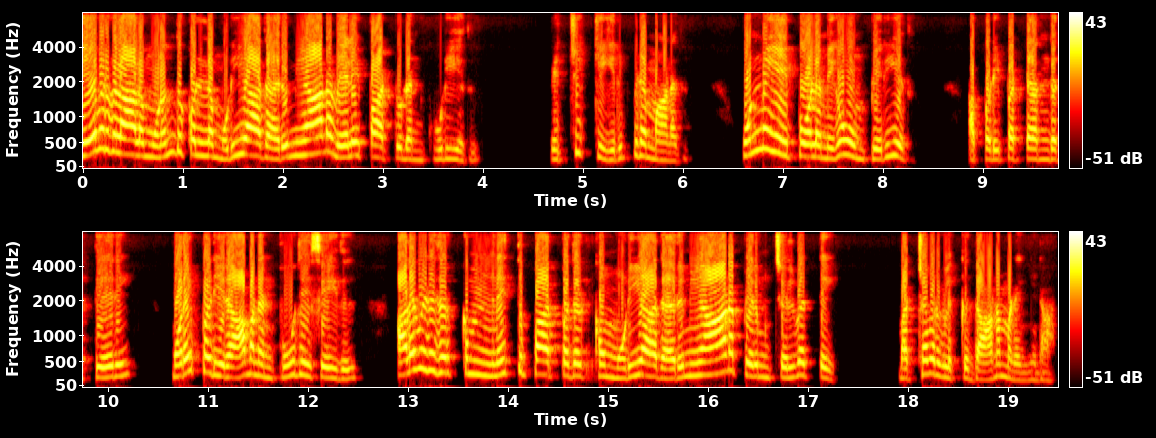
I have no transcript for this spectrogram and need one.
தேவர்களாலும் உணர்ந்து கொள்ள முடியாத அருமையான வேலைப்பாட்டுடன் கூடியது. வெற்றிக்கு இருப்பிடமானது. உண்மையைப் போல மிகவும் பெரியது. அப்படிப்பட்ட அந்த தேரை முறைப்படி ராவணன் பூஜை செய்து அளவிடுவதற்கும் நினைத்து பார்ப்பதற்கும் முடியாத அருமையான பெரும் செல்வத்தை மற்றவர்களுக்கு தானம் வழங்கினான்.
